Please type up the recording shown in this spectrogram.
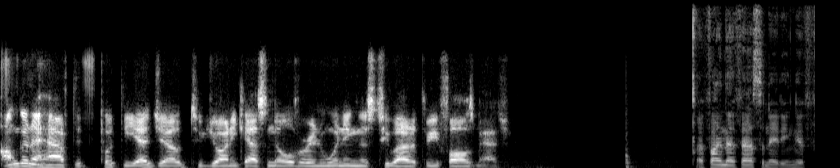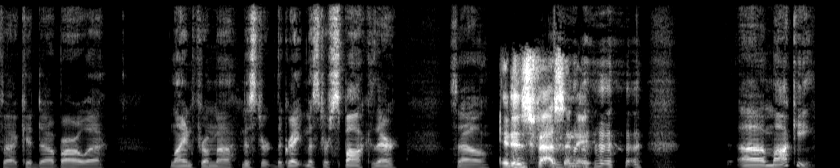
I'm to have to put the edge out to Johnny Casanova in winning this two out of three falls match. I find that fascinating. If I could uh, borrow a line from uh, Mister the great Mister Spock there, so it is fascinating. uh, Mahky.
